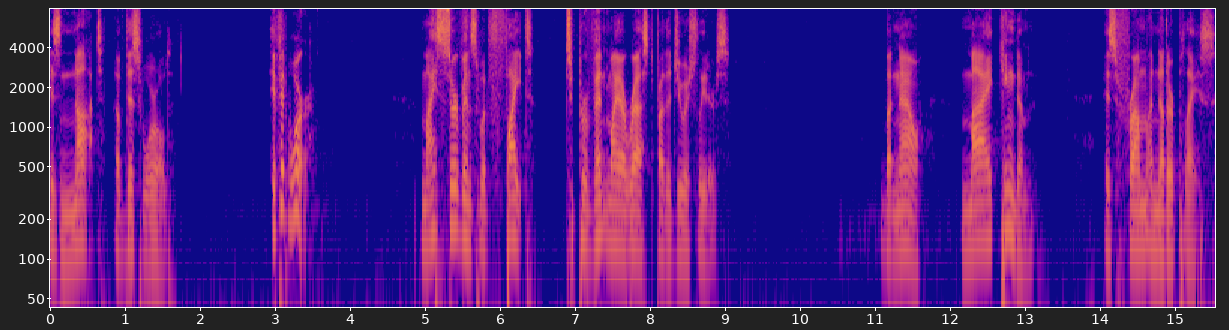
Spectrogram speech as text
is not of this world. If it were, my servants would fight to prevent my arrest by the Jewish leaders. But now, my kingdom is from another place.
